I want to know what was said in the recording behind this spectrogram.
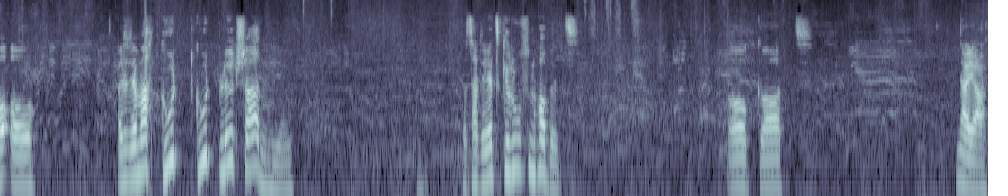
Oh oh. Also der macht gut, gut blöd Schaden hier. Was hat er jetzt gerufen? Hobbits. Oh Gott. Naja.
